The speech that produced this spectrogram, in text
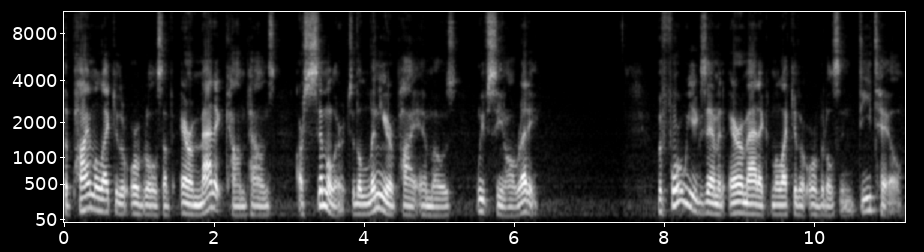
the pi molecular orbitals of aromatic compounds are similar to the linear pi MOs we've seen already. Before we examine aromatic molecular orbitals in detail,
